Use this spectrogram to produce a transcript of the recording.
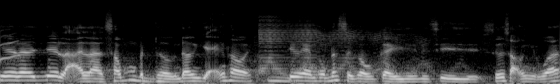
với, với lại là sống bình thường đơn giản thôi. Chứ em không thích sự cầu kỳ sự- sửa soạn nhiều quá.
